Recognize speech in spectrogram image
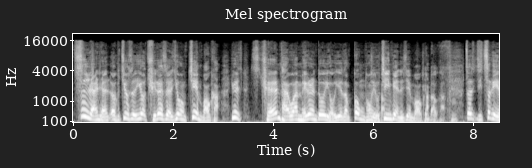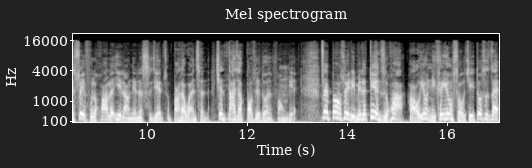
自然人，呃，不就是用取代是用健保卡，因为全台湾每个人都有一张共同有晶片的健保卡。健保卡，嗯，这这个也说服了，花了一两年的时间就把它完成了。现在大家报税都很方便，在报税里面的电子化，啊，我用你可以用手机，都是在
